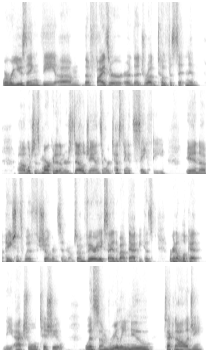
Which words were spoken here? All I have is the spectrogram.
where we're using the um, the Pfizer or the drug tofacitinib, um, which is marketed under Xeljanz, and we're testing its safety in uh, patients with Sjogren syndrome. So I'm very excited about that because we're going to look at the actual tissue with some really new technology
